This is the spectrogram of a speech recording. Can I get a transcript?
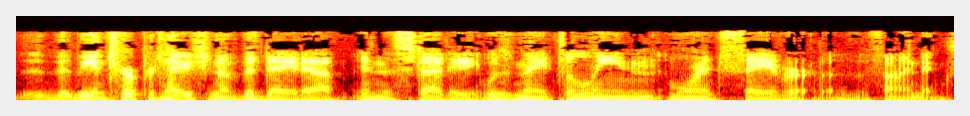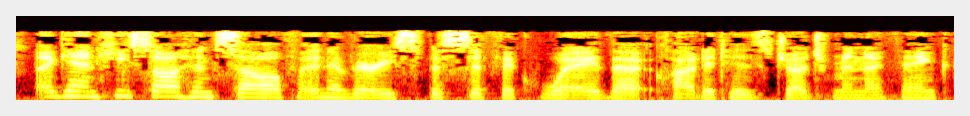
the, interpretation of the data in the study was made to lean more in favor of the findings. Again, he saw himself in a very specific way that clouded his judgment, I think.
